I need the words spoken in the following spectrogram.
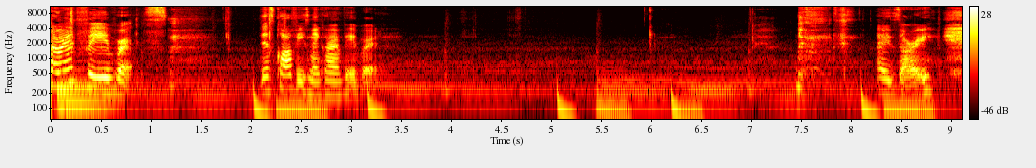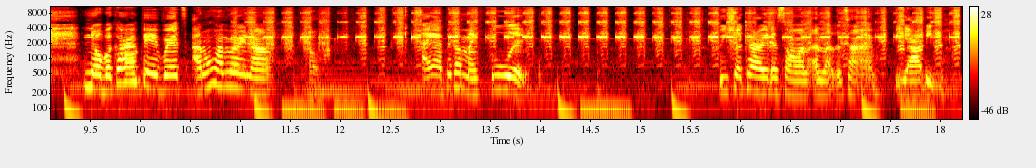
current favorites this coffee is my current favorite I'm sorry. No, but current favorites, I don't have it right now. Oh. I gotta pick up my food. We should carry this on another time. Yabby.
